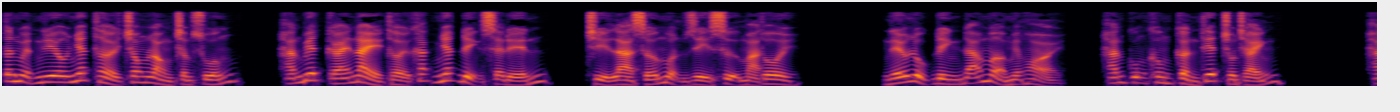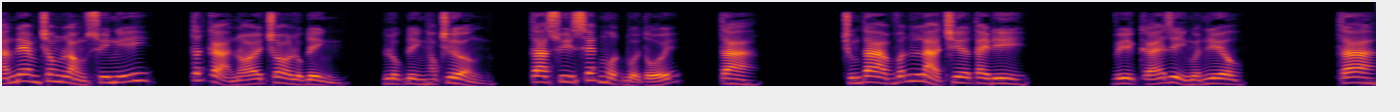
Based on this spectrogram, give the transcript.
Tân Nguyệt Nghiêu nhất thời trong lòng trầm xuống, hắn biết cái này thời khắc nhất định sẽ đến, chỉ là sớm muộn gì sự mà thôi. Nếu Lục Đình đã mở miệng hỏi, hắn cũng không cần thiết trốn tránh. Hắn đem trong lòng suy nghĩ, tất cả nói cho Lục Đình, Lục Đình học trưởng, ta suy xét một buổi tối, ta. Chúng ta vẫn là chia tay đi. Vì cái gì Nguyệt Nghiêu? Ta,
